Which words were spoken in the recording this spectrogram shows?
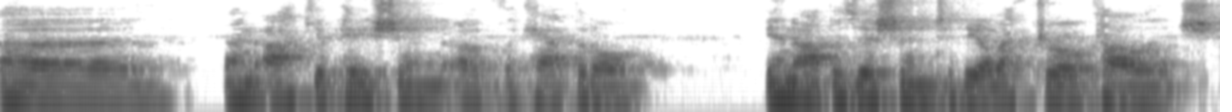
uh, an occupation of the Capitol in opposition to the Electoral College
